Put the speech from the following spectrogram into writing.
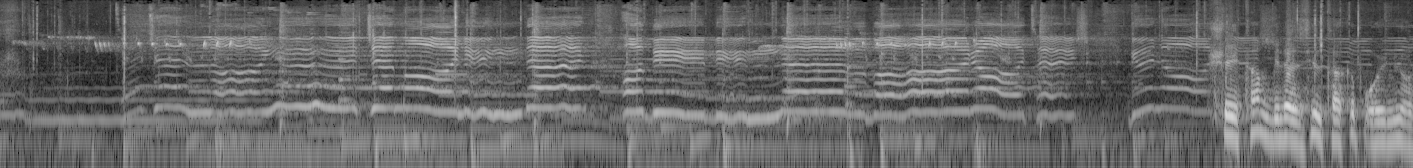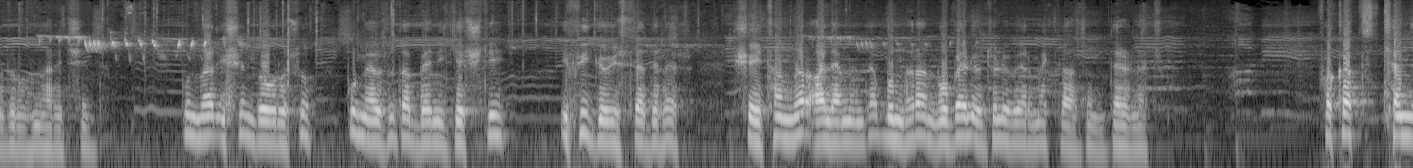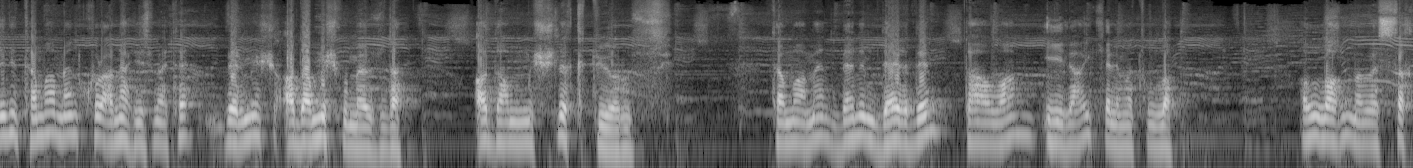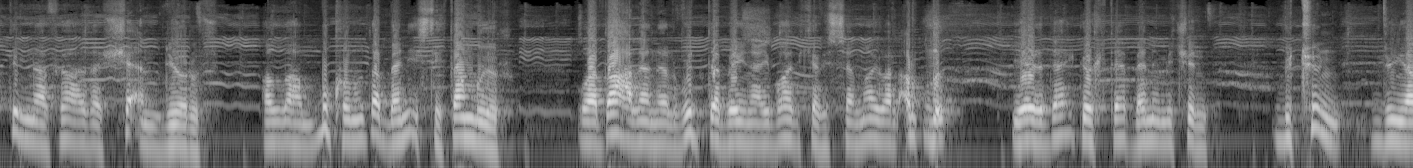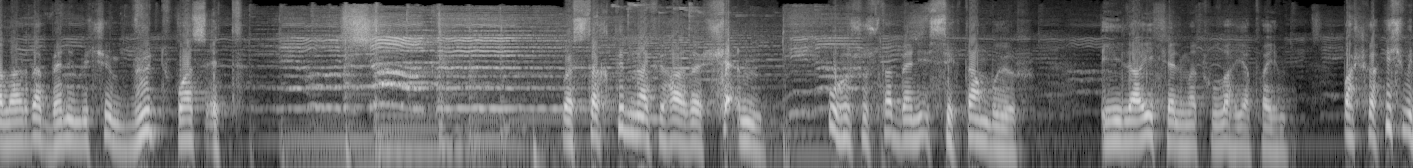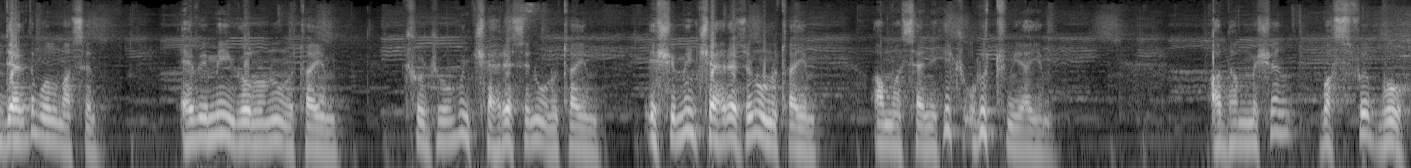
Şeytan bile zil takıp oynuyordur bunlar için. Bunlar işin doğrusu bu mevzuda beni geçti, ipi göğüslediler. Şeytanlar aleminde bunlara Nobel ödülü vermek lazım derler. Fakat kendini tamamen Kur'an'a hizmete vermiş, adamış bu mevzuda. Adammışlık diyoruz. Tamamen benim derdim, davam ilahi kelimetullah. Allahümme ve stahdimna fi hâze şe'n diyoruz. Allah'ım bu konuda beni istihdam buyur. Ve da'lenel vudde beyne ibadike fis semai vel ardı. Yerde, gökte benim için, bütün dünyalarda benim için vüd vas et. Ve stahdimna fi hâze şe'n. Bu hususta beni istihdam buyur. İlahi kelimetullah yapayım. Başka hiçbir derdim olmasın. Evimin yolunu unutayım. Çocuğumun çehresini unutayım. Eşimin çehresini unutayım. Ama seni hiç unutmayayım. Adanmışın vasfı bu.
